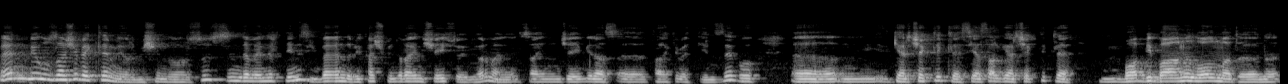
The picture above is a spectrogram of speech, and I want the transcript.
Ben bir uzlaşı beklemiyorum işin doğrusu. Sizin de belirttiğiniz gibi ben de birkaç gündür aynı şeyi söylüyorum. Hani Sayın İnce'yi biraz e, takip ettiğinizde bu e, gerçeklikle, siyasal gerçeklikle bir bağının olmadığını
